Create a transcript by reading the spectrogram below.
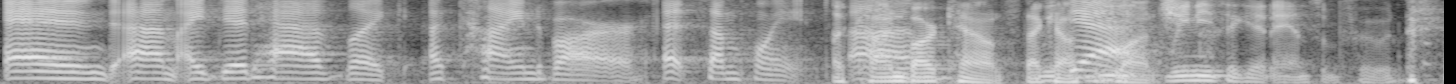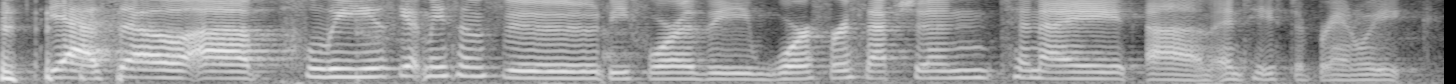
And um, I did have like a kind bar at some point. A kind Um, bar counts. That counts yeah. as lunch. We need to get Ann some food. yeah, so uh, please get me some food before the wharf reception tonight um, and Taste of Brand Week.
